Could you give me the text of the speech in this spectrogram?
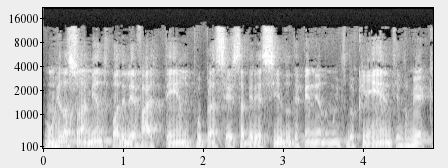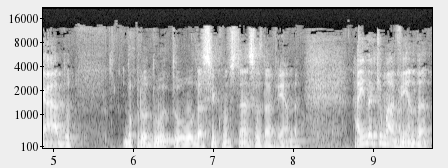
Um relacionamento pode levar tempo para ser estabelecido, dependendo muito do cliente, do mercado, do produto ou das circunstâncias da venda. Ainda que uma venda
